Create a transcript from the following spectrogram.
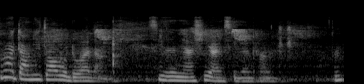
ကျမတောင်းကြီးသွားဖို့လိုအပ်လာတယ်စီစဉ်ညာရှိရစီစဉ်ထားမယ်နော်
